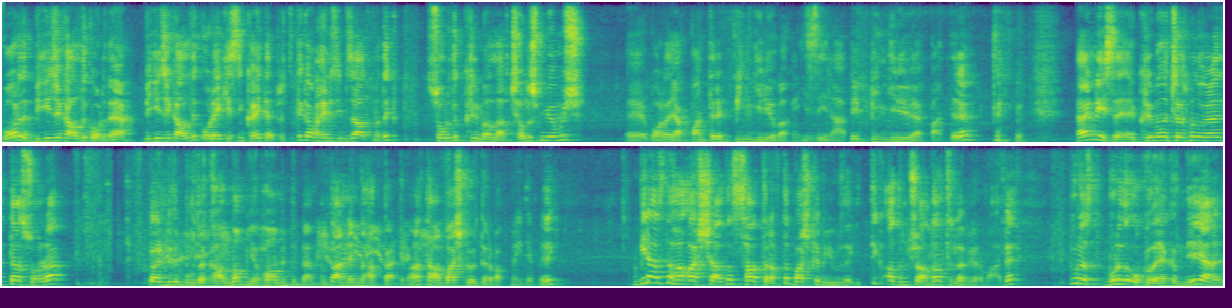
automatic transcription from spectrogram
Bu arada bir gece kaldık orada ya. Bir gece kaldık oraya kesin kayıt yapacağız dedik ama henüz imza atmadık. Sorduk klimalar çalışmıyormuş. Ee, bu arada Yak Panter'e bin geliyor bakın izleyin abi. Bin geliyor Yak Panter'e. Her neyse e, klimanın çalışmadığını öğrendikten sonra ben dedim burada kalmam yapamam dedim ben burada. Annem de hak verdi bana. Tamam başka yurtlara bakmaya gidelim dedik. Biraz daha aşağıda sağ tarafta başka bir yurda gittik. Adını şu anda hatırlamıyorum abi. Burası, burada okula yakın diye yani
